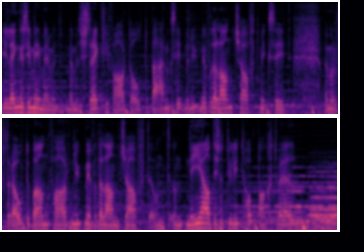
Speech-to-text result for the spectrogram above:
je länger sie mehr, wenn man, wenn man die Strecke fährt, Alten Bern, sieht man nichts mehr von der Landschaft. Man sieht, wenn man auf der Autobahn fährt, nichts mehr von der Landschaft. Und, und NEAD ist natürlich top aktuell.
